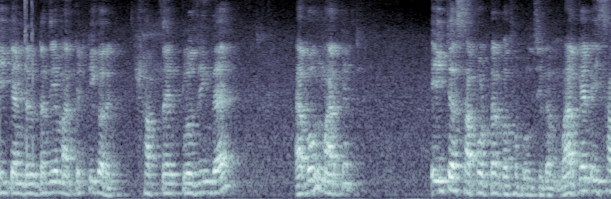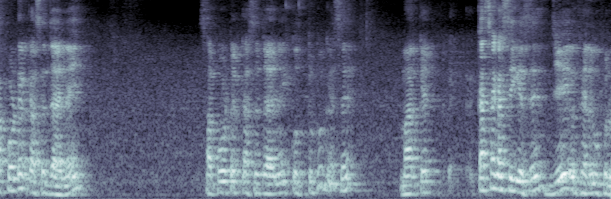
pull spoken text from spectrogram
এই ক্যান্ডেলটা দিয়ে মার্কেট কি করে? সপ্তাহের ক্লোজিং দেয় এবং মার্কেট এইটা সাপোর্টটার কথা বলছিলাম। মার্কেট এই সাপোর্টের কাছে যায় নাই। সাপোর্টের কাছে যায় নাই, কতটুকু গেছে? মার্কেট কাছাকাছি গেছে, যে ওখানে উপরে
